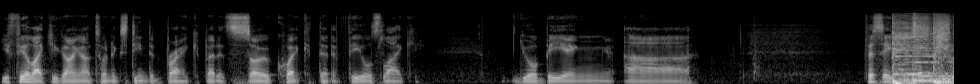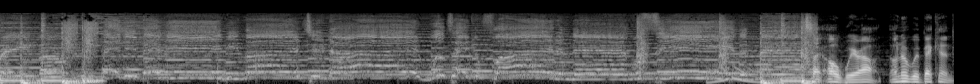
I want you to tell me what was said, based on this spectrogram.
You feel like you're going out to an extended break, but it's so quick that it feels like you're being uh, facetious. Baby rainbow, baby, baby, be mine tonight. We'll take a flight and then we'll see the night. It's like, oh, we're out. Oh no, we're back in.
